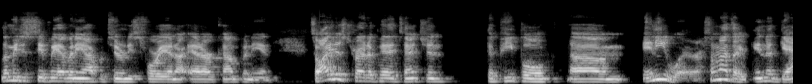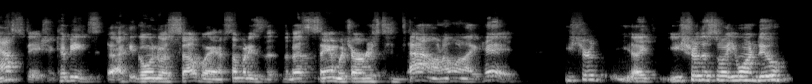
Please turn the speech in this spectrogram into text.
let me just see if we have any opportunities for you our, at our company. And so I just try to pay attention to people um, anywhere. Sometimes like in a gas station. It could be I could go into a subway if somebody's the, the best sandwich artist in town. I'm like, hey, you sure like you sure this is what you want to do?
